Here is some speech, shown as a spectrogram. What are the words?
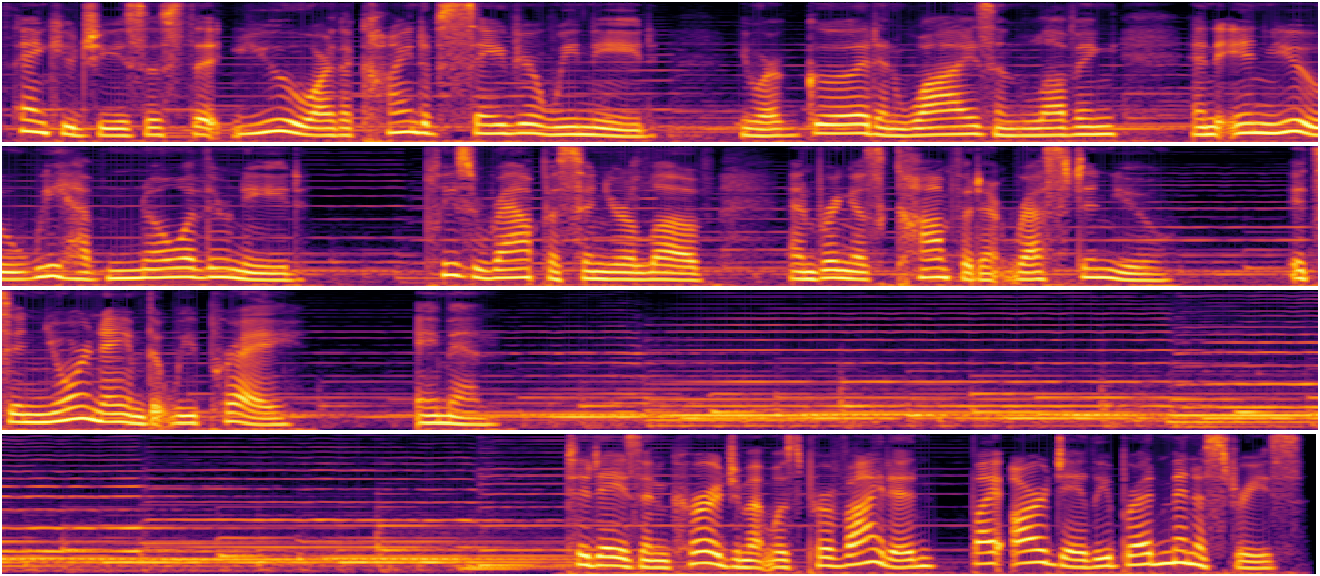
Thank you, Jesus, that you are the kind of Savior we need. You are good and wise and loving, and in you we have no other need. Please wrap us in your love and bring us confident rest in you. It's in your name that we pray. Amen. Today's encouragement was provided by Our Daily Bread Ministries.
